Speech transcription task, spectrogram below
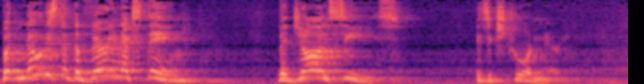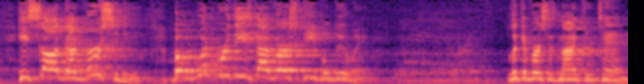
but notice that the very next thing that John sees is extraordinary. He saw diversity, but what were these diverse people doing? Look at verses 9 through 10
